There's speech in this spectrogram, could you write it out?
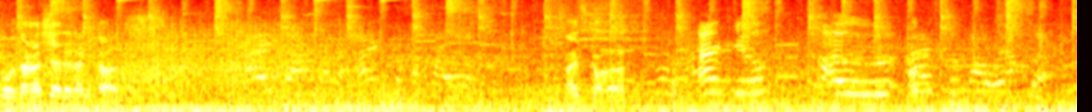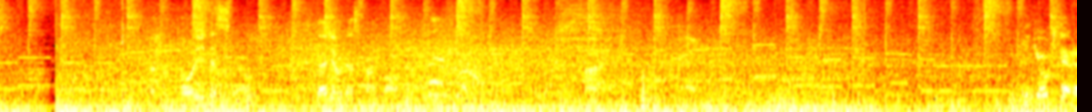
もう駄菓子屋で何買うの？アイス買うちょっと遠いですよ。大丈夫ですかもう。はい。ミキ起きてる？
